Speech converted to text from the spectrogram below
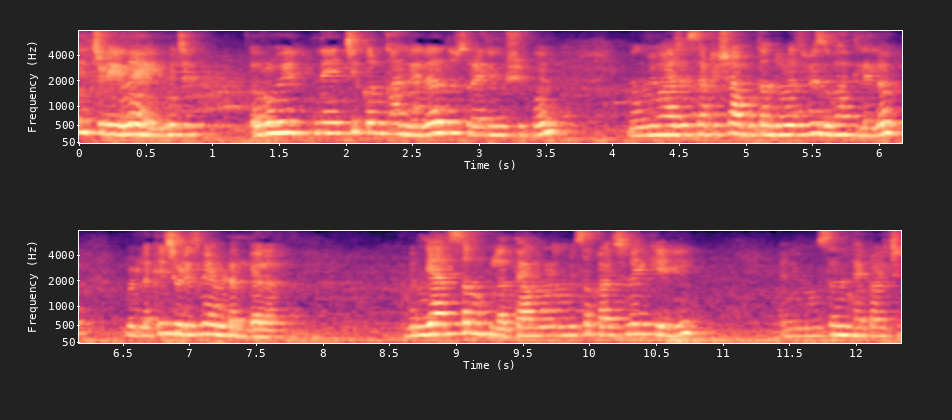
खिचडी नाही म्हणजे रोहितने चिकन खाल्लेलं दुसऱ्या दिवशी पण. मग मी माझ्यासाठी शाबू तांदूळच वीज घातलेलं. म्हटलं खिचडीच नाही डब्याला. पण गॅस संपला त्यामुळे मी सकाळची नाही केली आणि मग संध्याकाळची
